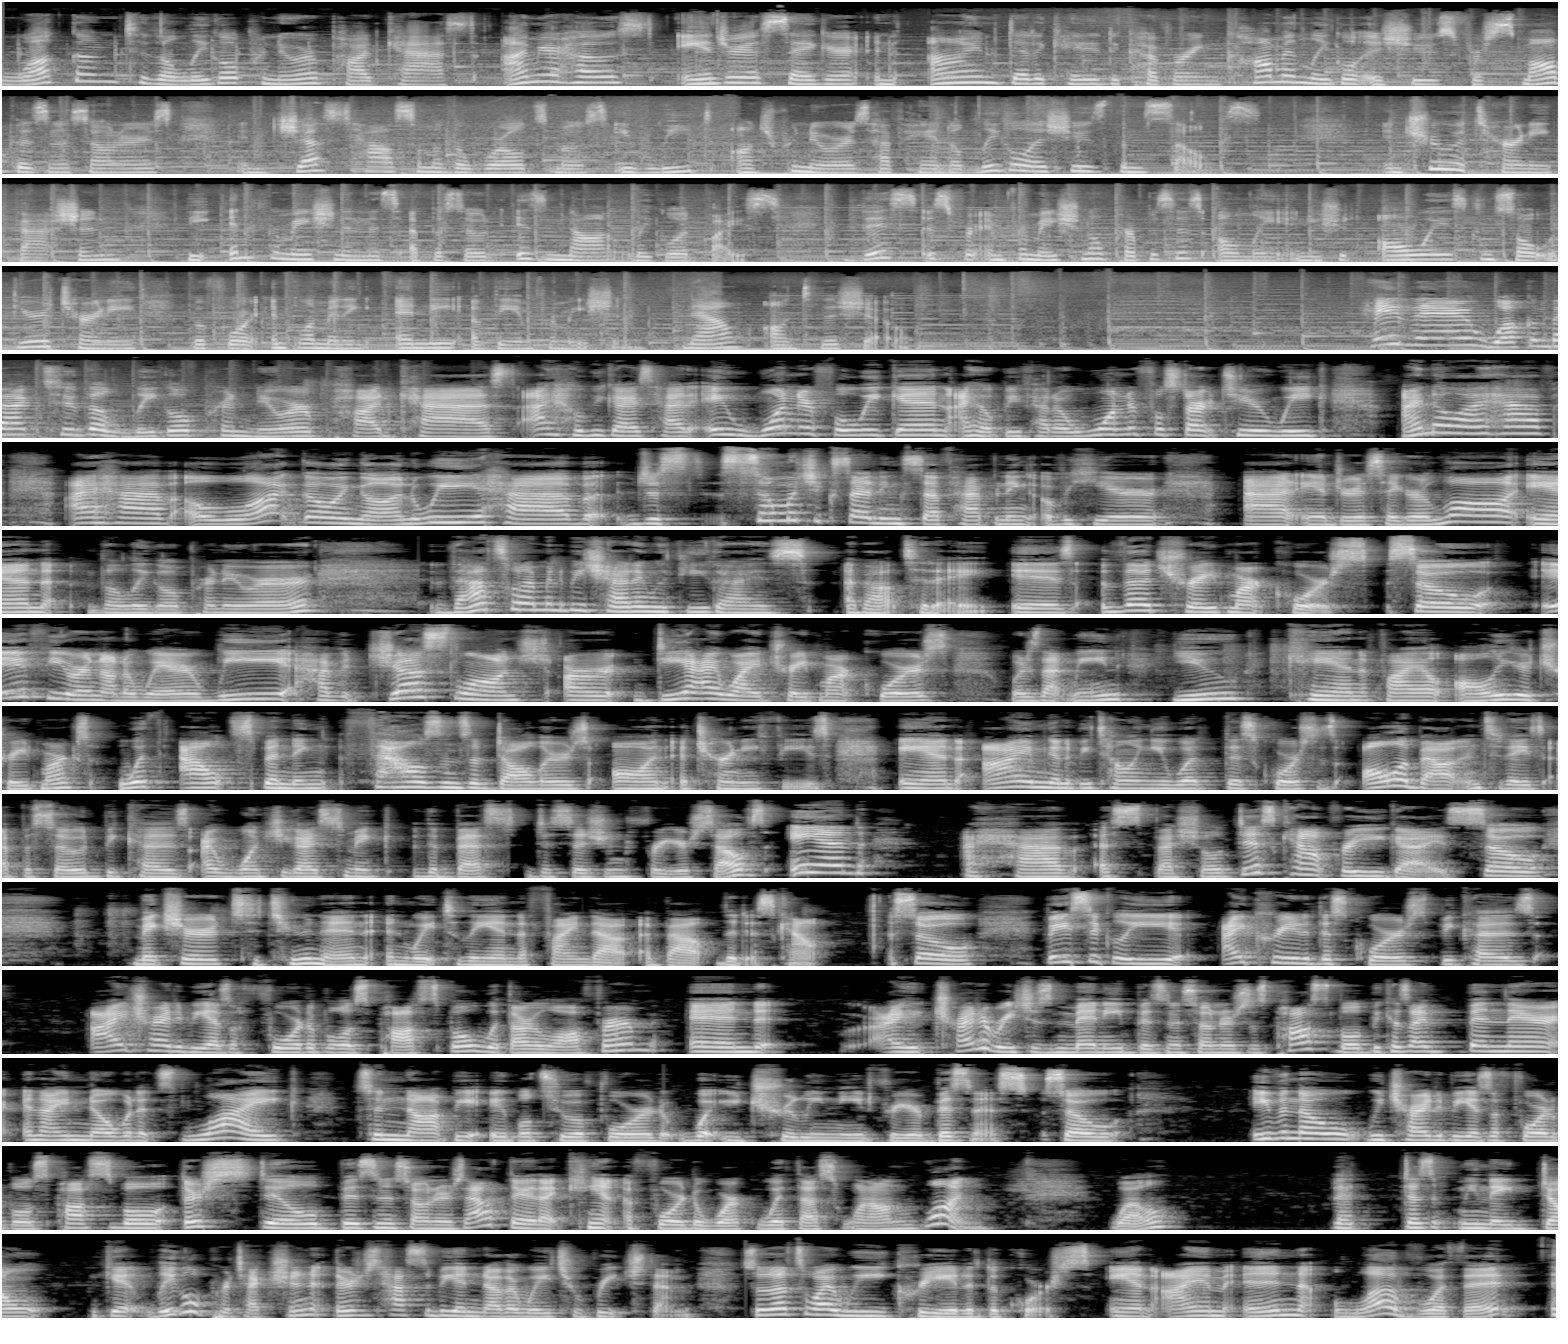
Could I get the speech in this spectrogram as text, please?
Welcome to the Legalpreneur Podcast. I'm your host, Andrea Sager, and I'm dedicated to covering common legal issues for small business owners and just how some of the world's most elite entrepreneurs have handled legal issues themselves. In true attorney fashion, the information in this episode is not legal advice. This is for informational purposes only, and you should always consult with your attorney before implementing any of the information. Now, on to the show. Hey there, welcome back to the Legalpreneur podcast. I hope you guys had a wonderful weekend. I hope you've had a wonderful start to your week. I know I have. I have a lot going on. We have just so much exciting stuff happening over here at Andrea Sager Law and the Legalpreneur that's what I'm going to be chatting with you guys about today is the trademark course. So if you are not aware, we have just launched our DIY trademark course. What does that mean? You can file all your trademarks without spending thousands of dollars on attorney fees. And I am going to be telling you what this course is all about in today's episode because I want you guys to make the best decision for yourselves. And I have a special discount for you guys. So make sure to tune in and wait till the end to find out about the discount. So basically, I created this course because I try to be as affordable as possible with our law firm. And I try to reach as many business owners as possible because I've been there and I know what it's like to not be able to afford what you truly need for your business. So even though we try to be as affordable as possible, there's still business owners out there that can't afford to work with us one on one. Well, that doesn't mean they don't get legal protection. There just has to be another way to reach them. So that's why we created the course and I am in love with it.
